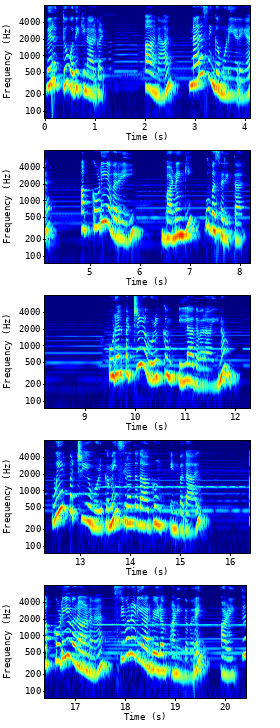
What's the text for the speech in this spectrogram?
வெறுத்து ஒதுக்கினார்கள். ஆனால் நரசிங்க முனையரையர் அக்கொடியவரை வணங்கி உபசரித்தார். உடல் பற்றிய ஒழுக்கம் இல்லாதவராயினும் உயிர் பற்றிய ஒழுக்கமே சிறந்ததாகும் என்பதால் அக்கொடியவரான சிவனடியார் வேடம் அணிந்தவரை அழைத்து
